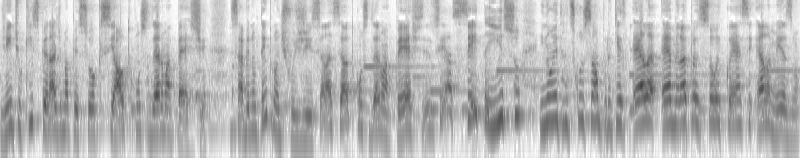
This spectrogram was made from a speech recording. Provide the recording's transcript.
Gente, o que esperar de uma pessoa que se autoconsidera uma peste? Sabe, não tem para onde fugir. Se ela se autoconsidera uma peste, você aceita isso e não entra em discussão, porque ela é a melhor pessoa que conhece ela mesma.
